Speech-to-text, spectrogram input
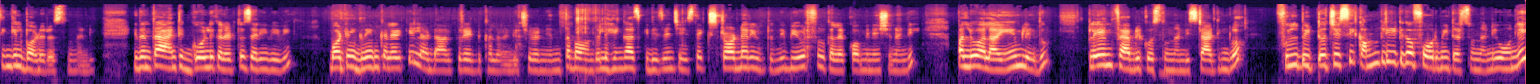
సింగిల్ బార్డర్ వస్తుందండి. ఇదంతా యాంటిక్ గోల్డ్ కలర్తో జరిగివి. బాటిల్ గ్రీన్ కలర్కి ఇలా డార్క్ రెడ్ కలర్ అండి. చూడండి ఎంత బాగుందో. లెహెంగాస్కి డిజైన్ చేస్తే ఎక్స్ట్రాడినరీ ఉంటుంది. బ్యూటిఫుల్ కలర్ కాంబినేషన్ అండి. పళ్ళు అలా ఏం లేదు. ప్లెయిన్ ఫ్యాబ్రిక్ వస్తుందండి స్టార్టింగ్లో ఫుల్ బిట్ వచ్చేసి కంప్లీట్గా ఫోర్ మీటర్స్ ఉందండి. Only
